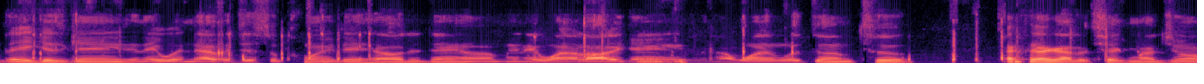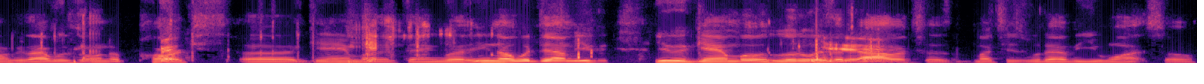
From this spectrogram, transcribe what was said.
Vegas games, and they would never disappoint. They held it down. I mean, they won a lot of games, and I won with them too. Actually, I got to check my joint because I was on the Parks uh, gambling thing. But you know, with them, you you could gamble as little as a dollar to as much as whatever you want. So,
